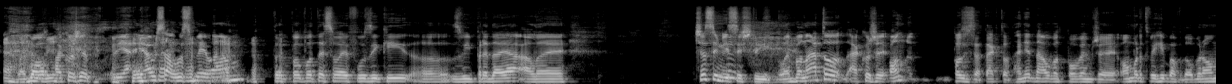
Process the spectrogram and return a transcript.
Lebo akože ja, ja už sa usmievam to, po, po tej svojej fyziky uh, z výpredaja, ale čo si myslíš ty? Lebo na to, akože on, pozri sa takto, hneď na úvod poviem, že o mŕtvych iba v dobrom,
